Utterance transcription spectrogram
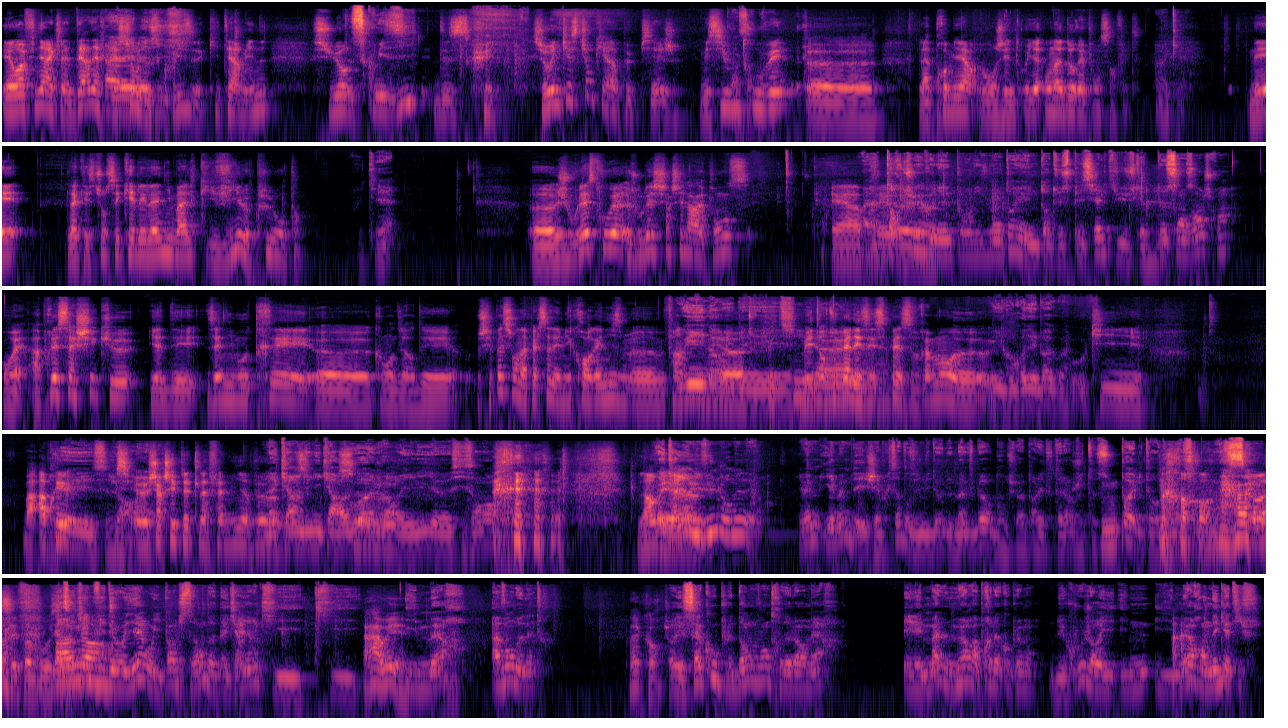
Et on va finir avec la dernière Allez, question de quiz qui termine sur, Squeezie. de quiz- sur une question qui est un peu piège. Mais si vous trouvez euh, la première. Bon, on a deux réponses en fait. Ok. Mais la question c'est quel est l'animal qui vit le plus longtemps? Ok. Euh, je, vous laisse trouver, je vous laisse chercher la réponse. Et après, la tortue euh, connue pour vivre longtemps, il y a une tortue spéciale qui vit jusqu'à 200 ans, je crois. Ouais, après sachez que il y a des animaux très euh, comment dire des je sais pas si on appelle ça des micro-organismes euh, oui, non, euh, des- petit. mais en tout cas des espèces vraiment Oui, qu'on connaît pas, quoi. qui bah après Oui, genre. cherchez peut-être la famille un peu La carrière du Nicaragua, ce- genre, il vit euh, 600 ans. non La mais carrière, euh, il vit une journée, d'ailleurs. Il y a même, il y a même des... J'ai appris ça dans une vidéo de Max Bird dont tu vas parler tout à l'heure, je te Mm. spoil, t'es en non, non, c'est pas beau Il a sorti une vidéo hier où il parle justement de Dakarien qui, qui ah oui il meurt avant de naître. d'accord Genre ils s'accouplent dans le ventre de leur mère et les mâles meurent après l'accouplement. Du coup, genre ils, ils- ils Ah. meurent en négatif.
